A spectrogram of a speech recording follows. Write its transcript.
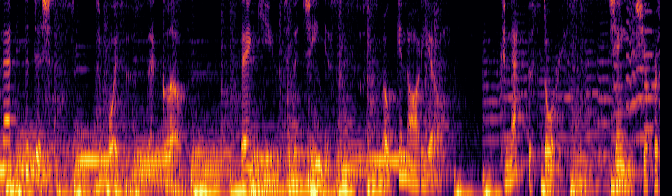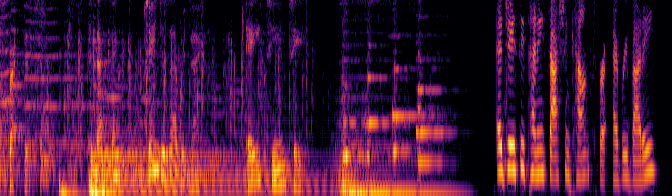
Connect the dishes to voices that glow. Thank you to the geniuses of spoken audio. Connect the stories. Change your perspective. Connecting changes everything. AT&T. At JCPenney, fashion counts for everybody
